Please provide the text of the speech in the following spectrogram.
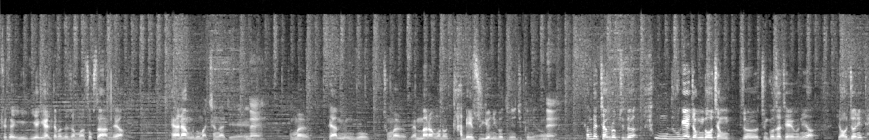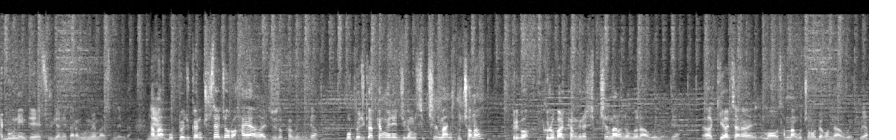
그래서 이, 이 얘기할 때마다 정말 속상한데요. 대한항공도 마찬가지. 네. 정말 대한민국 정말 웬만한 거는 다 매수견이거든요, 지금요. 네. 현대차 그룹지도 한두 개 정도 정- 저, 증권사 제약은요 여전히 대부분이 매수견이다라고 분명히 말씀드립니다. 다만 예. 목표 주가는 추세적으로 하향을 지속하고 있는데요. 목표 주가 평균이 지금 17만 9천 원 그리고 글로벌 평균은 17만 원 정도 나오고 있는데요. 어, 기아차는 뭐 3만 9천 5백 원 나오고 있고요.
